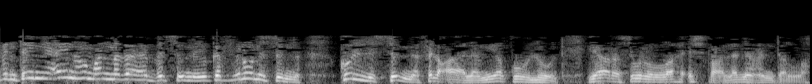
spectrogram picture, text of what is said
ابن تيمية أين هم؟ عن مذاهب السنة يكفرون السنة. كل السنة في العالم يقولون يا رسول الله اشفع لنا عند الله.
